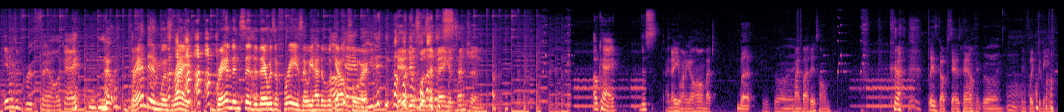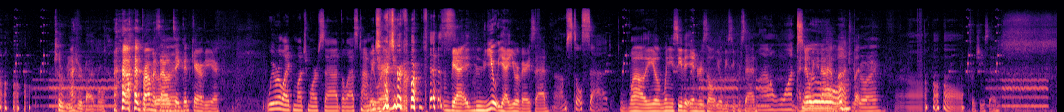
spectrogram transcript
It was a group fail, okay? No, Brandon was right. Brandon said that there was a phrase that we had to look okay, out for. but you didn't know Kid what it just was. wasn't paying attention. Okay, this. I know you want to go home, but But Keep going. my butt is home. Please go upstairs now. Keep going. Mm. Inflict the beam. to read your Bible. I promise I will take good care of you here. We were like much more sad the last time we, We tried to record this. Yeah, you. Yeah, you were very sad. I'm still sad. Well, you'll when you see the end result, you'll be super sad. I don't want to. I know we do not have much, Keep but going. that's what she said.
